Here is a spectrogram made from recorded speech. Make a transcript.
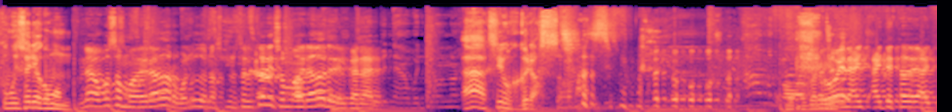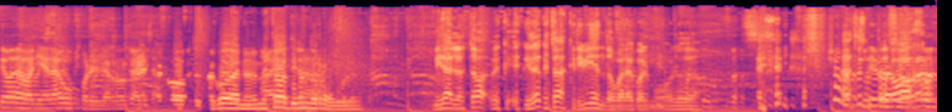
como usuario común. No, vos sos moderador, boludo. Nos- Nuestros usuarios son moderadores del canal. Ah, soy un grosso, man. No, pará que- Rubén, ahí, ahí te está, ahí te vas a bañar Agus por el error. Ahí está. sacó, lo sacó me Ahí estaba está. tirando rol, boludo. Mirá, lo estaba, es que, estaba escribiendo para colmo, boludo. Yo de repente veo borraron.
